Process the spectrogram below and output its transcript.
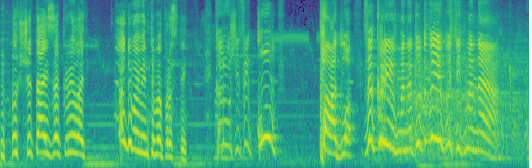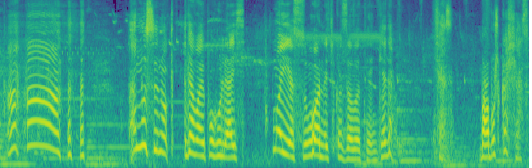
Ну, считай, закрила. Я думаю, він тебе простить. Коротше, цей кум, падло, закрив мене, тут випустіть мене! Ага. А ну, синок, давай погуляйся. Моє сонечко золотеньке, да. Щас. Бабушка, щас.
